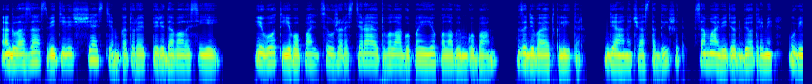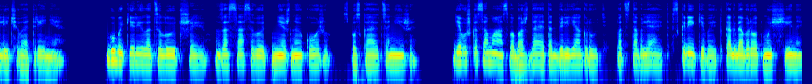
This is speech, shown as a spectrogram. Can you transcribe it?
а глаза светились счастьем, которое передавалось ей. И вот его пальцы уже растирают влагу по ее половым губам, задевают клитор. Диана часто дышит, сама ведет бедрами, увеличивая трение. Губы Кирилла целуют шею, засасывают нежную кожу, спускаются ниже. Девушка сама освобождает от белья грудь, подставляет, вскрикивает, когда в рот мужчины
